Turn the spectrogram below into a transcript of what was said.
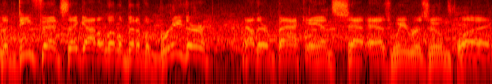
The defense, they got a little bit of a breather. Now they're back and set as we resume play.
